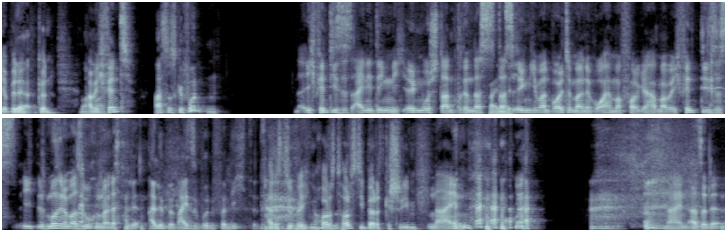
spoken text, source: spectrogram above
Ja, bitte, Ja. können. Mach Aber mal. ich finde, Hast du es gefunden? ich finde dieses eine Ding nicht. Irgendwo stand drin, dass, dass irgendjemand wollte mal eine Warhammer-Folge haben, aber ich finde dieses, ich, das muss ich nochmal suchen, weil das, Alle, alle Beweise wurden vernichtet. Hat es zufällig ein Horst Horsti Bird geschrieben? nein. nein, also der,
